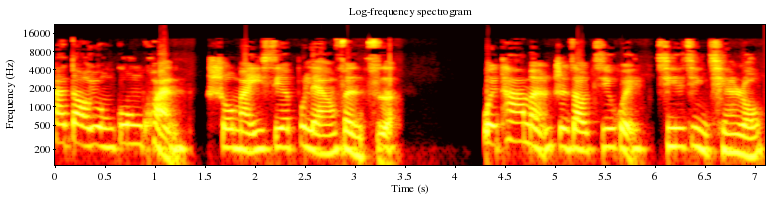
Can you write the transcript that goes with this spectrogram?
他盗用公款，收买一些不良分子，为他们制造机会接近千柔，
